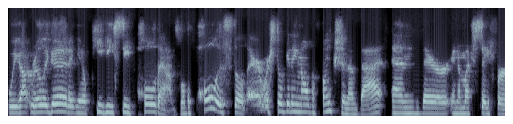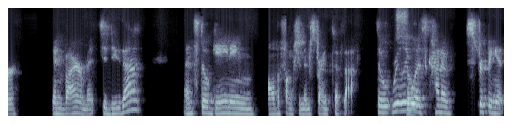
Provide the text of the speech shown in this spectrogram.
we got really good at, you know, PVC pull downs. Well, the pull is still there. We're still getting all the function of that. And they're in a much safer environment to do that and still gaining all the function and strength of that. So it really so, was kind of stripping it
